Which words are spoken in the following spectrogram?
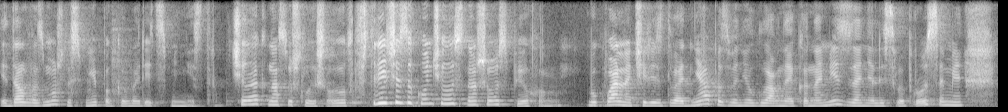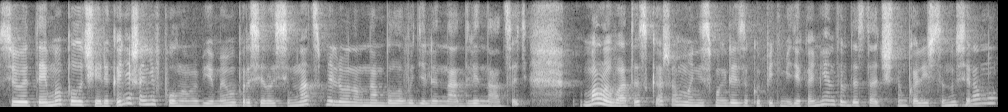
и дал возможность мне поговорить с министром. Человек нас услышал. Вот встреча закончилась получилось наше успехом. Буквально через два дня позвонил главный экономист, занялись вопросами, все это, и мы получили. Конечно, не в полном объеме. Мы просили 17 миллионов, нам было выделено 12. Маловато, скажем, мы не смогли закупить медикаменты в достаточном количестве, но все равно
